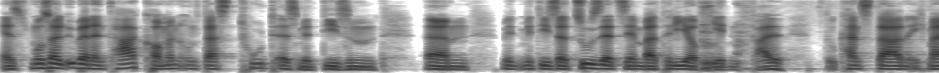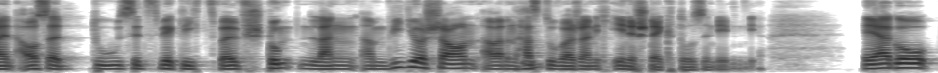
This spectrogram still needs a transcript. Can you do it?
es muss halt über den Tag kommen und das tut es mit diesem, ähm, mit, mit dieser zusätzlichen Batterie auf jeden Fall. Du kannst da, ich meine, außer du sitzt wirklich zwölf Stunden lang am Video schauen, aber dann hast du wahrscheinlich eh eine Steckdose neben dir. Ergo,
